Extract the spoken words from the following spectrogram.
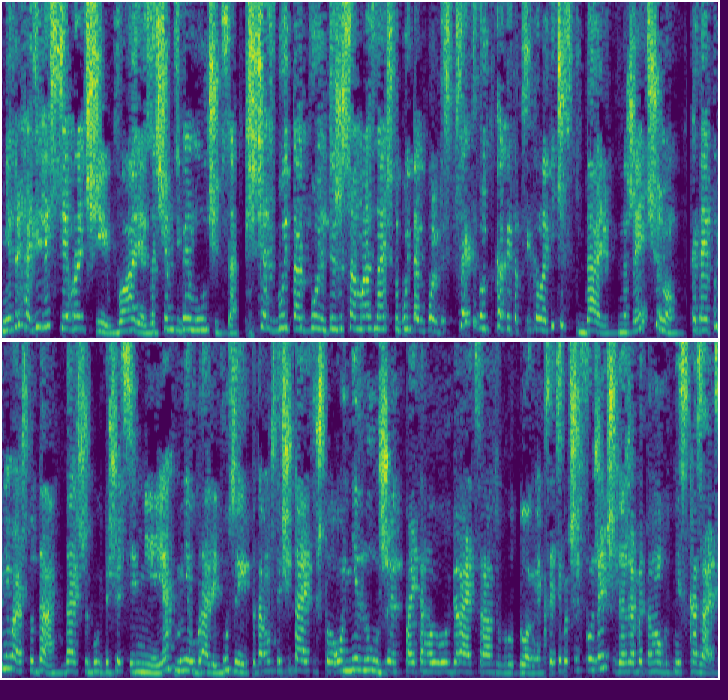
Мне приходили все врачи. Варя, зачем тебе мучиться? Сейчас будет так больно. Ты же сама знаешь, что будет так больно. То есть, представляете, вот как это психологически давит на женщину, когда я понимаю, что да, дальше будет еще сильнее. Мне убрали пузырь, потому что считается, что он не нужен, поэтому его убирают сразу в роддоме. Кстати, большинство женщин даже об этом могут не сказать,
